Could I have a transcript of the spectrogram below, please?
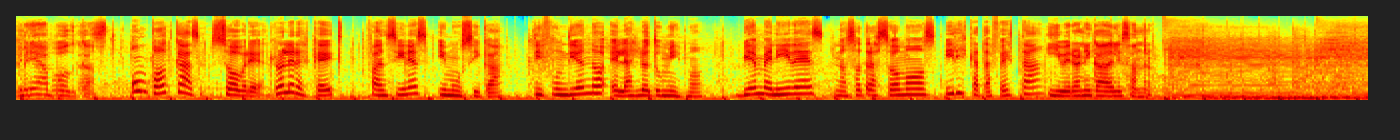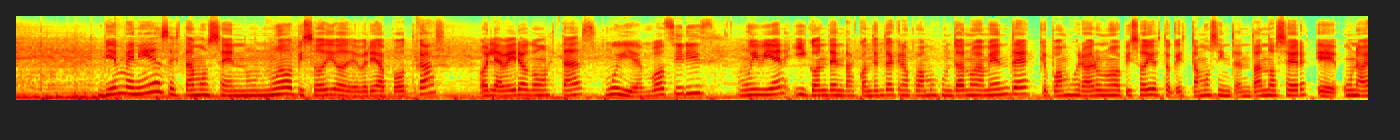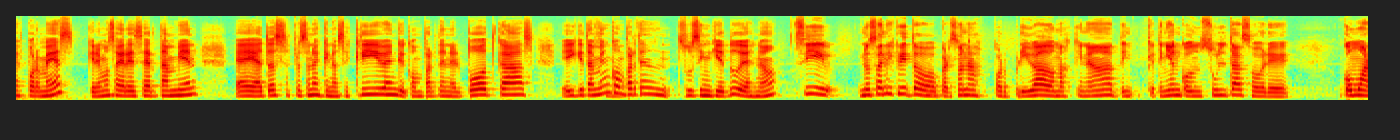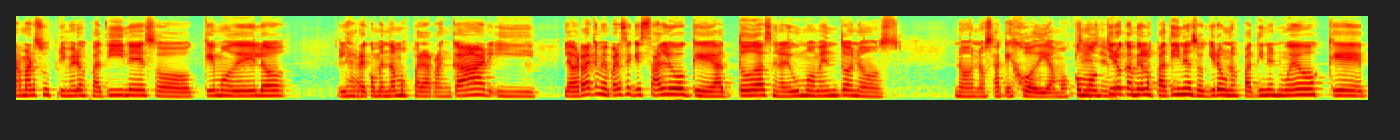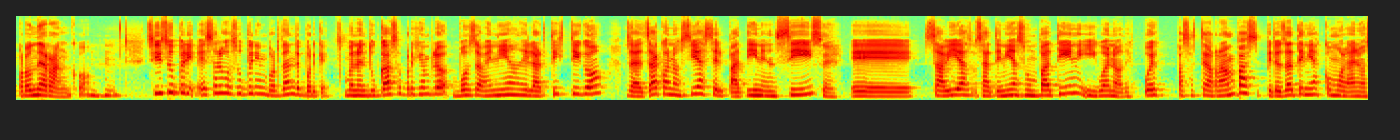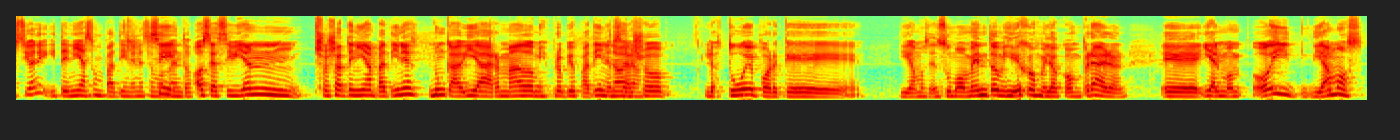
Brea Podcast. Un podcast sobre roller skate, fanzines y música, difundiendo el hazlo tú mismo. Bienvenides, nosotras somos Iris Catafesta y Verónica de Alessandro. Bienvenidos, estamos en un nuevo episodio de Brea Podcast. Hola Vero, ¿cómo estás? Muy bien, ¿vos Iris? Muy bien y contenta, contenta de que nos podamos juntar nuevamente, que podamos grabar un nuevo episodio, esto que estamos intentando hacer eh, una vez por mes. Queremos agradecer también eh, a todas esas personas que nos escriben, que comparten el podcast eh, y que también comparten sus inquietudes, ¿no? Sí, nos han escrito personas por privado más que nada que tenían consultas sobre cómo armar sus primeros patines o qué modelo les recomendamos para arrancar y la verdad que me parece que es algo que a todas en algún momento nos no, nos aquejó, digamos. Como quiero cambiar los patines o quiero unos patines nuevos, que, ¿por dónde arranco? Sí, super, es algo súper importante porque, bueno, en tu caso, por ejemplo, vos ya venías del artístico, o sea, ya conocías el patín en sí, eh, sabías, o sea, tenías un patín y bueno, después pasaste a rampas, pero ya tenías como la noción y tenías un patín en ese sí, momento. O sea, si bien yo ya tenía patines, nunca había armado mis propios patines, o sea, yo los tuve porque digamos, en su momento mis viejos me los compraron. Eh, y al hoy, digamos,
